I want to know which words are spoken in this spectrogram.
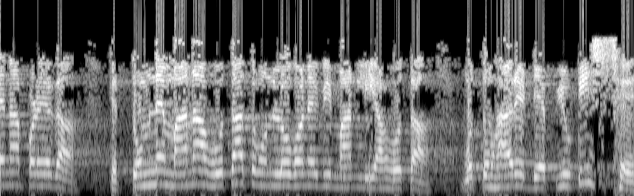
دینا پڑے گا کہ تم نے مانا ہوتا تو ان لوگوں نے بھی مان لیا ہوتا۔ وہ تمہارے ڈیپیوٹیز تھے،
